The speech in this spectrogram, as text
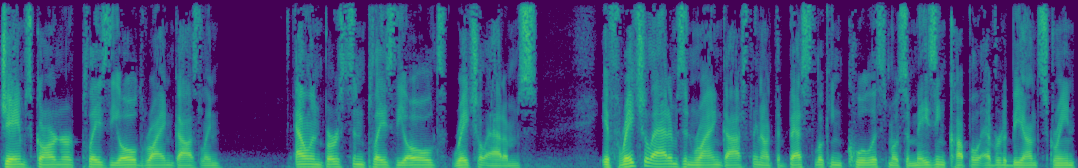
James Garner plays the old Ryan Gosling. Ellen Burstyn plays the old Rachel Adams. If Rachel Adams and Ryan Gosling aren't the best looking, coolest, most amazing couple ever to be on screen,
